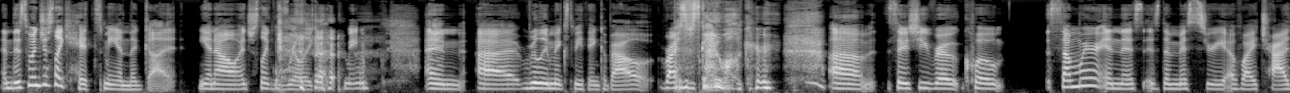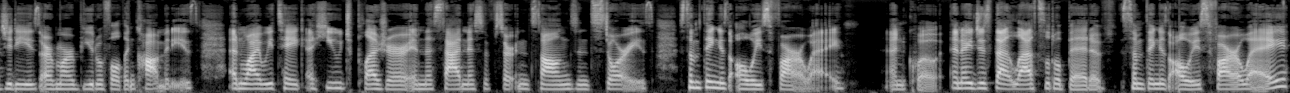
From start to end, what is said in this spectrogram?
And this one just like hits me in the gut. You know, it just like really gets me, and uh, really makes me think about Rise of Skywalker. Um, so she wrote, "quote Somewhere in this is the mystery of why tragedies are more beautiful than comedies, and why we take a huge pleasure in the sadness of certain songs and stories. Something is always far away. End quote. And I just that last little bit of something is always far away.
